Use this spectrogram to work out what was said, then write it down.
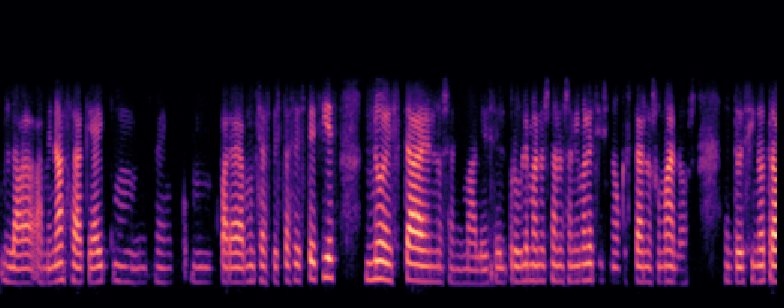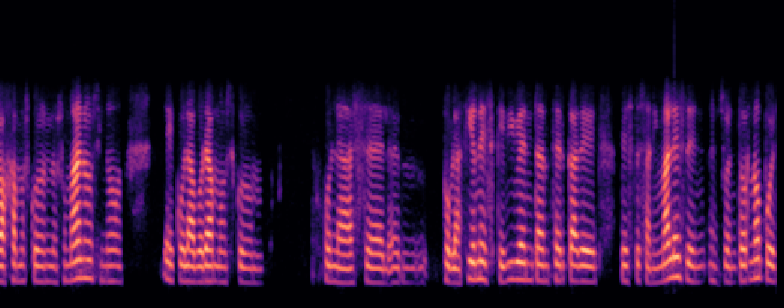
la, amenaza que hay mm, mm, para muchas de estas especies no está en los animales. El problema no está en los animales, sino que está en los humanos. Entonces, si no trabajamos con los humanos, si no eh, colaboramos con, con las eh, em, poblaciones que viven tan cerca de, de estos animales en su entorno, pues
